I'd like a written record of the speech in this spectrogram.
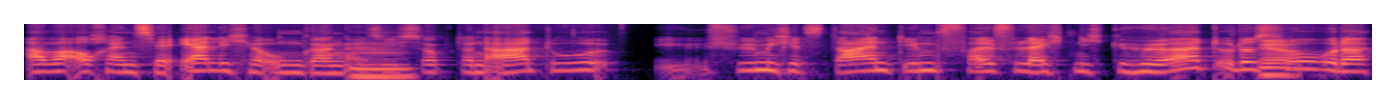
aber auch ein sehr ehrlicher Umgang. Also Mhm. ich sage dann, ah, du, ich fühle mich jetzt da in dem Fall vielleicht nicht gehört oder Ja. so oder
